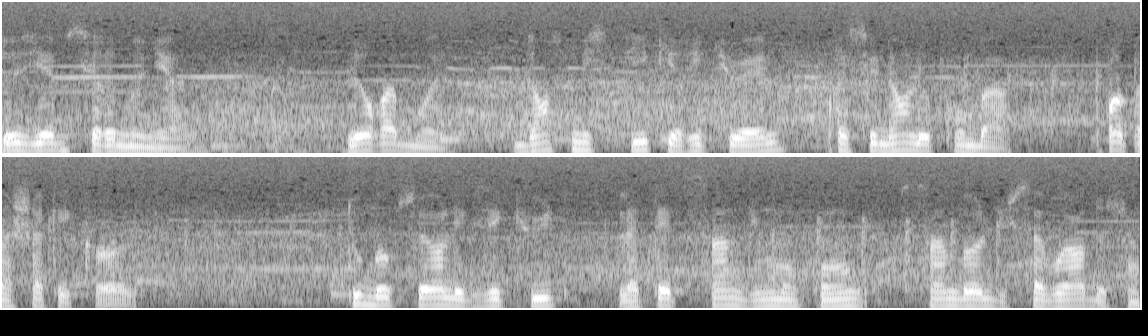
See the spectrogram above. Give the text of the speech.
Deuxième cérémonial. Le ramoin, danse mystique et rituelle précédant le combat, propre à chaque école. Tout boxeur l'exécute, la tête sainte du Mont Kong, symbole du savoir de son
